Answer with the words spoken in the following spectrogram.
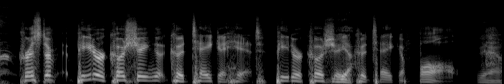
Christopher Peter Cushing could take a hit. Peter Cushing Yeah. could take a fall. Yeah.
